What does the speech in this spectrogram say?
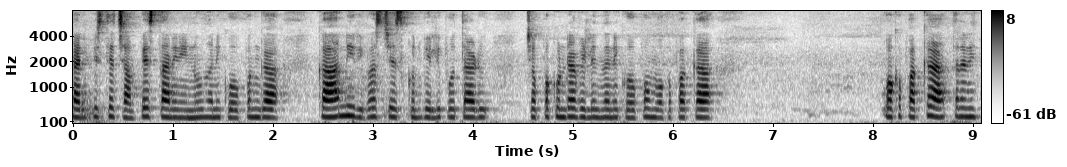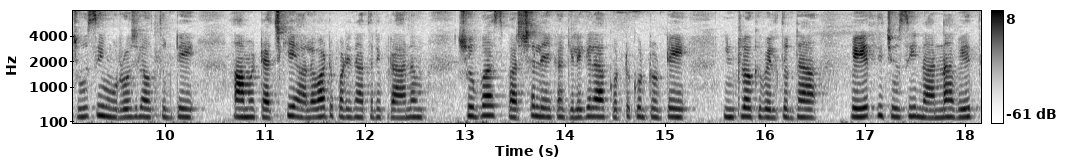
కనిపిస్తే చంపేస్తాను నిన్ను అని కోపంగా కార్ని రివర్స్ చేసుకుని వెళ్ళిపోతాడు. చెప్పకుండా వెళ్ళిందని కోపం ఒక పక్క ఒక పక్క తనని చూసి మూడు రోజులు అవుతుంటే ఆమె టచ్కి అలవాటు పడిన అతని ప్రాణం శుభ స్పర్శ లేక గిలిగిలా కొట్టుకుంటుంటే ఇంట్లోకి వెళ్తున్న వేత్ని చూసి నాన్న వేత్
